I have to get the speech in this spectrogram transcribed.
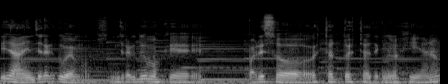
Y nada, interactuemos, interactuemos que para eso está toda esta tecnología, ¿no?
